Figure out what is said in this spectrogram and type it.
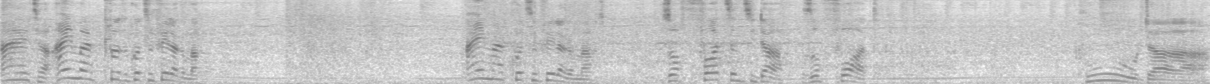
Alter, einmal kurz, einen Fehler gemacht. Einmal kurz einen Fehler gemacht. Sofort sind sie da. Sofort. Bruder.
